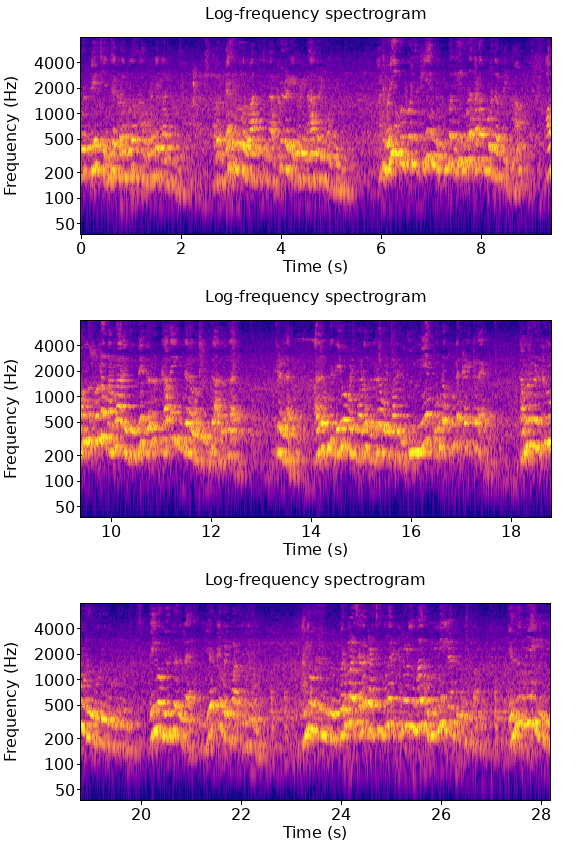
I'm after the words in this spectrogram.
ஒரு பேச்சு எந்த கிளம்புதோ அது உடனே காலி அவர் பேசும்போது ஒரு வார்த்தை சொன்னார் கீழடி என்னுடைய நாகரிகம் அப்படின்னு. அது வெளியே கொண்டு வரதுக்கு ஏன் இந்த கும்பல் ஏன் இவ்வளோ தடை போடுது அப்படின்னா அவங்க சொன்ன வரலாறு எதுவுமே வெறும் கதைங்கிற ஒரு இது அதுதான் தான் கீழே அதில் வந்து தெய்வ வழிபாடு விக்கிர வழிபாடு எதுவுமே கொண்ட கொண்ட கிடைக்கல. தமிழர்களுக்குன்னு ஒரு ஒரு தெய்வம் இருந்ததில்லை. இயற்கை வழிபாடு தெய்வம். அங்கே ஒரு பெருமாள் சிலை கிடச்சதுல பின்னாடி மாதிரி ஒன்றுமே இல்லைன்னு சொல்லியிருப்பாங்க எதுவுமே இல்லை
